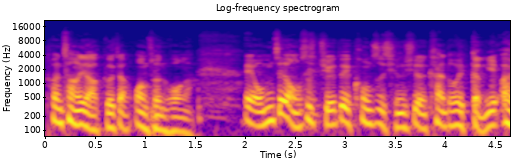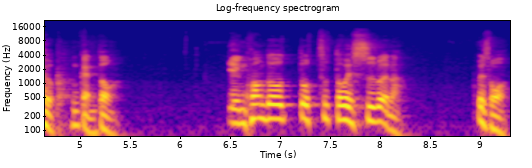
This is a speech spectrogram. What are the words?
突然唱了一条歌叫《望春风》啊。哎，我们这种是绝对控制情绪的人，看都会哽咽，哎呦，很感动，眼眶都都都都会湿润啊。为什么？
